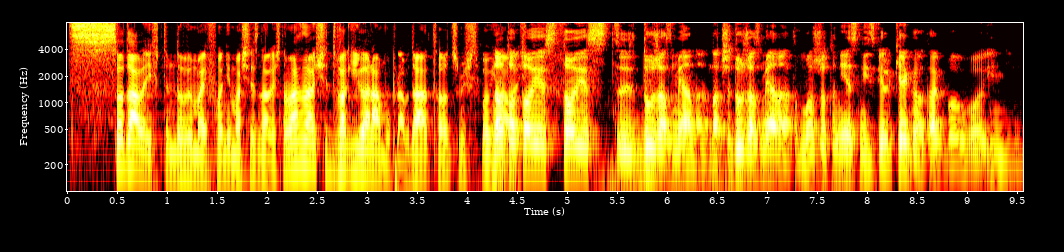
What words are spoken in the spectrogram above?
co dalej w tym nowym iPhone'ie ma się znaleźć? No ma znaleźć się 2 giga RAMu, prawda? To o czymś wspominałeś. No to, to, jest, to jest y, duża zmiana. Znaczy duża zmiana, to może to nie jest nic wielkiego, tak, bo, bo inni,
